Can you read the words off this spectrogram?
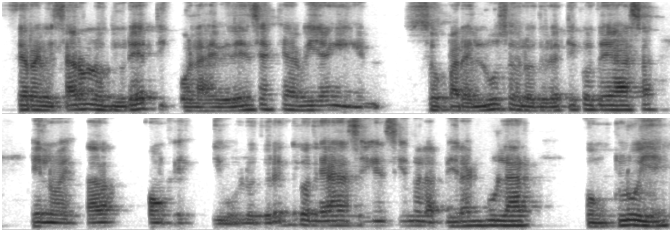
se revisaron los diuréticos, las evidencias que habían en el, para el uso de los diuréticos de ASA en los estados congestivos. Los diuréticos de ASA siguen siendo la piedra angular, concluyen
